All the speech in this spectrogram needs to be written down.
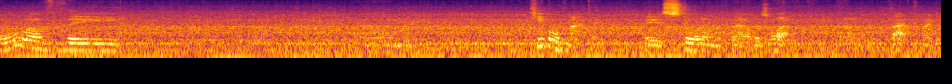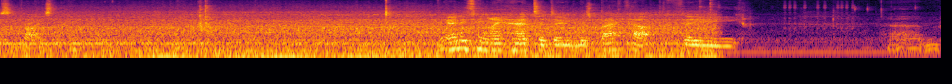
all of the keyboard mapping is stored on the cloud as well. Um, that kind of surprised me. The only thing I had to do was back up the um,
